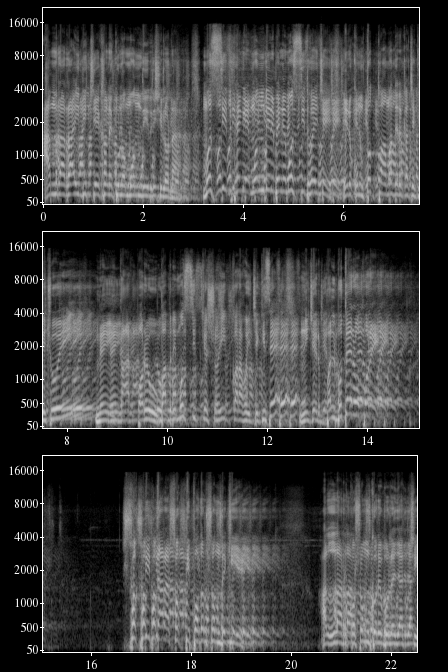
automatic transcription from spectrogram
আমরা রায় দিচ্ছি এখানে কোনো মন্দির ছিল না। মসজিদ ভেঙে মন্দির ভেঙে মসজিদ হয়েছে। এরকম তথ্য আমাদের কাছে কিছুই নেই। তারপরেও বাবরি মসজিদকে শহীদ করা হয়েছে কিসে? নিজের বলবুতের ওপরে। শক্তির দ্বারা শক্তি প্রদর্শন দেখিয়ে আল্লাহর কসম করে বলে যাচ্ছি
